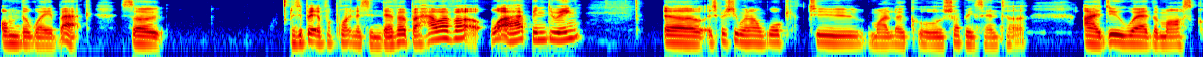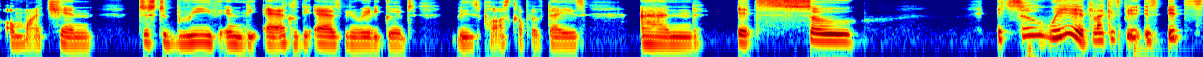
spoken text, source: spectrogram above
on the way back. So it's a bit of a pointless endeavor. But however, what I have been doing, uh, especially when I walk to my local shopping center, I do wear the mask on my chin just to breathe in the air because the air has been really good these past couple of days, and it's so it's so weird. Like it's been it's it's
